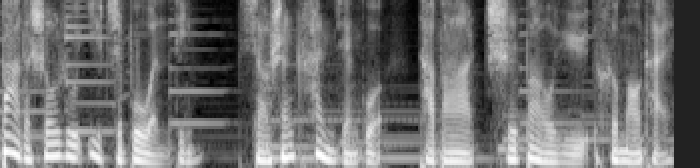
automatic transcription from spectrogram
爸的收入一直不稳定，小山看见过他爸吃鲍鱼喝茅台，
